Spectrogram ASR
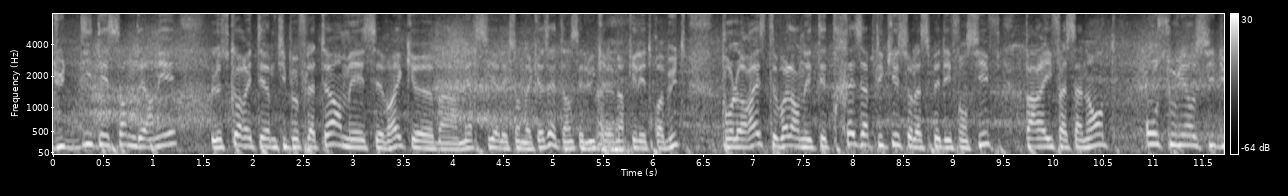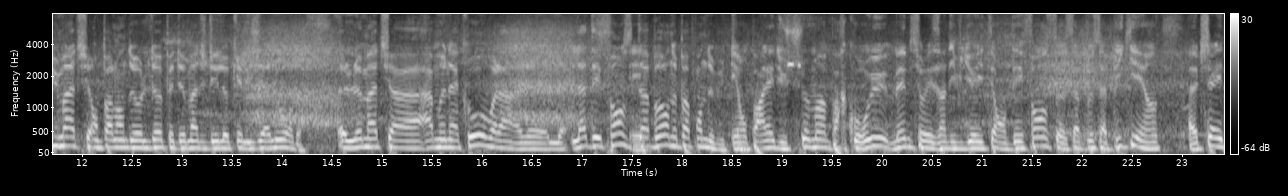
du 10 décembre dernier. Le score était un petit peu flatteur, mais c'est vrai que ben, merci Alexandre Lacazette. hein, c'est lui qui avait marqué les trois buts. Pour le reste, voilà, on était très appliqué sur l'aspect défensif. Pareil face à Nantes. On se souvient aussi du match, en parlant de hold-up et de match délocalisé à Lourdes, le match à, à Monaco. Voilà, le- la défense Et- ne pas prendre de but. Et on parlait du chemin parcouru, même sur les individualités en défense, ça peut s'appliquer. Hein. Euh, Ouais,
